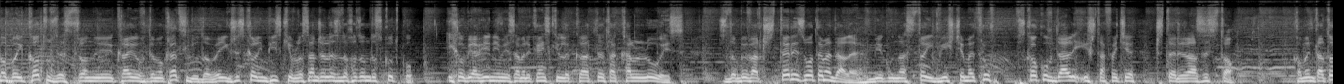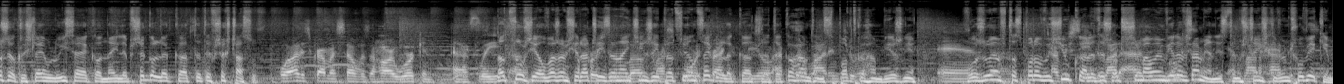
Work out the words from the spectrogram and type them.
Mimo bojkotu ze strony krajów demokracji ludowej, Igrzyska Olimpijskie w Los Angeles dochodzą do skutku. Ich objawieniem jest amerykański lekkoatleta Carl Lewis. Zdobywa cztery złote medale w biegu na 100 i 200 metrów, w skoku w dal i sztafecie 4 razy 100. Komentatorzy określają Luisa jako najlepszego lekkoatletę wszechczasów. No cóż, ja uważam się raczej za najciężej pracującego lekkoatletę. Kocham ten sport, kocham bieżnie. Włożyłem w to sporo wysiłku, ale też otrzymałem wiele w zamian. Jestem szczęśliwym człowiekiem.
